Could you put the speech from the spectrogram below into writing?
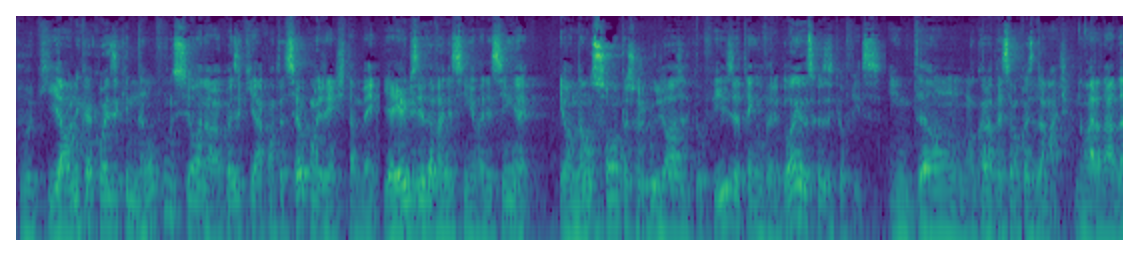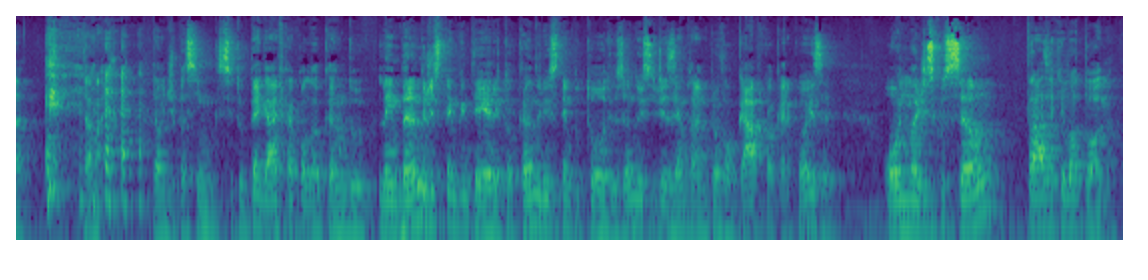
Porque a única coisa que não funciona, é uma coisa que aconteceu com a gente também. E aí eu dizia da Vanessinha, Vanessinha, eu não sou uma pessoa orgulhosa do que eu fiz, eu tenho vergonha das coisas que eu fiz. Então, agora vai parecer uma coisa dramática. Não era nada dramático. Então, tipo assim, se tu pegar e ficar colocando, lembrando disso o tempo inteiro e tocando nisso o tempo todo, e usando isso de exemplo para me provocar por qualquer coisa, ou numa discussão, traz aquilo à tona.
